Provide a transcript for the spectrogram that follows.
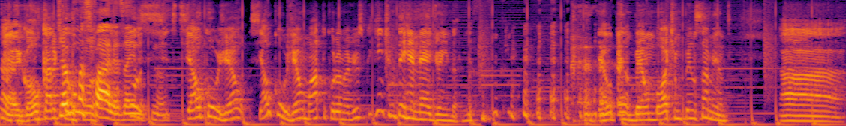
É, igual o cara que Tinha algumas colocou, falhas "Pô, ainda. se, se álcool gel, se álcool gel mata o coronavírus, por que a gente não tem remédio ainda? é, um, é um ótimo pensamento. Ah,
